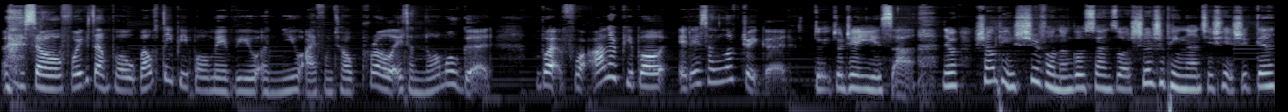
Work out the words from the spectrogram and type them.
So, for example, wealthy people may view a new iPhone 12 Pro as a normal good. But for other people, it is a luxury good. 对，就这意思啊。那么，商品是否能够算作奢侈品呢？其实也是跟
